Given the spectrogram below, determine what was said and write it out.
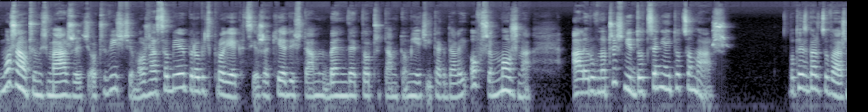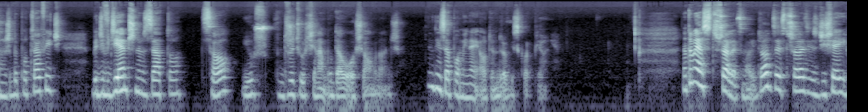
Można o czymś marzyć, oczywiście, można sobie robić projekcje, że kiedyś tam będę to czy tamto mieć i tak dalej. Owszem, można, ale równocześnie doceniaj to, co masz, bo to jest bardzo ważne, żeby potrafić być wdzięcznym za to, co już w życiu się nam udało osiągnąć. Nie zapominaj o tym, drogi skorpionie. Natomiast strzelec, moi drodzy, strzelec jest dzisiaj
